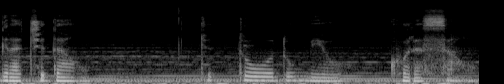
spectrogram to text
Gratidão de todo o meu coração.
